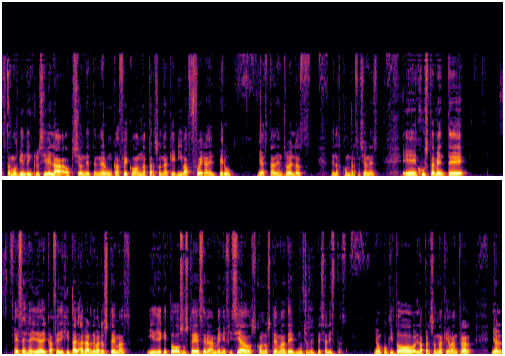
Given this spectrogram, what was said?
estamos viendo inclusive la opción de tener un café con una persona que viva fuera del Perú, ya está dentro de las, de las conversaciones. Eh, justamente esa es la idea del café digital, hablar de varios temas y de que todos ustedes se vean beneficiados con los temas de muchos especialistas. Ya un poquito la persona que va a entrar ya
